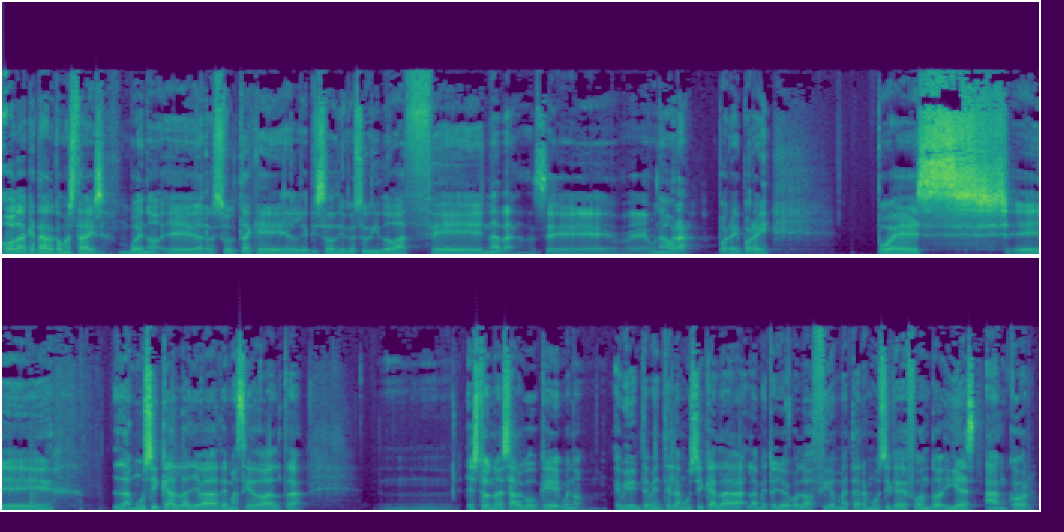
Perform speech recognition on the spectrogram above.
Hola, ¿qué tal? ¿Cómo estáis? Bueno, eh, resulta que el episodio que he subido hace nada, hace eh, una hora, por ahí, por ahí, pues eh, la música la llevaba demasiado alta. Mm, esto no es algo que, bueno, evidentemente la música la, meto yo con la opción meter música de fondo y es Anchor,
